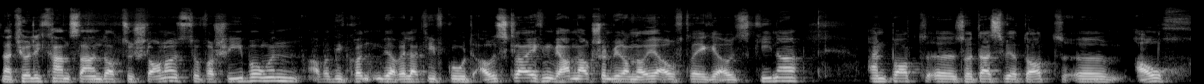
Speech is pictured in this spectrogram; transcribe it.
Natürlich kam es dann dort zu Stornos, zu Verschiebungen, aber die konnten wir relativ gut ausgleichen. Wir haben auch schon wieder neue Aufträge aus China an Bord, äh, so dass wir dort äh, auch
